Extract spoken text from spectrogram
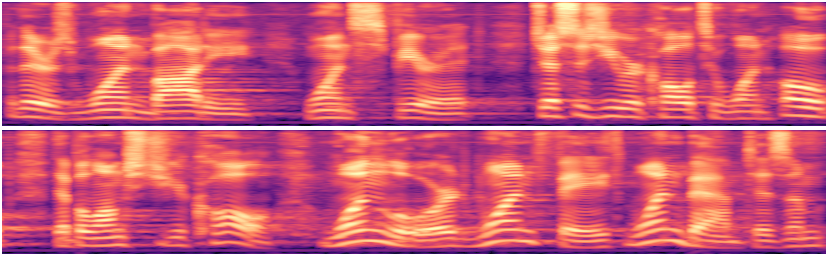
For there is one body, one Spirit just as you are called to one hope that belongs to your call. One Lord, one faith, one baptism,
